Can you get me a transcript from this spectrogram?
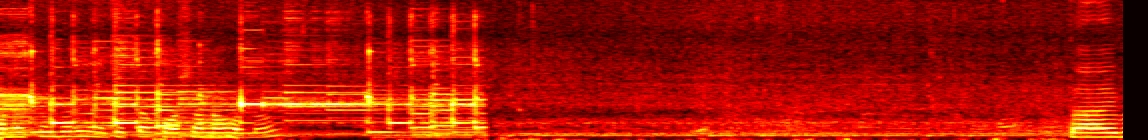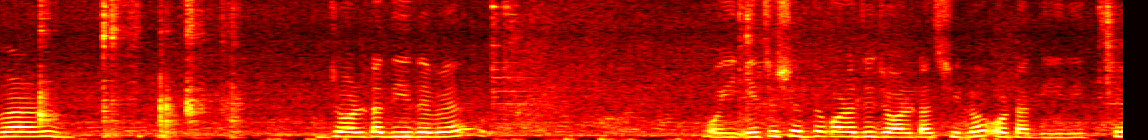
অনেকক্ষণ ধরে এঁচড়টা কষানো হলো। তা এবার জলটা দিয়ে দেবে। ওই এঁচো সেদ্ধ করা যে জলটা ছিল, ওটা দিয়ে দিচ্ছে।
